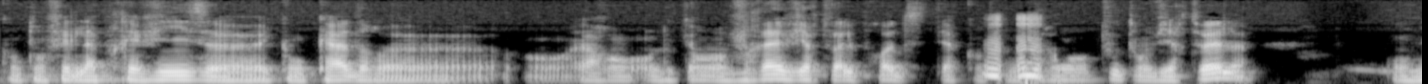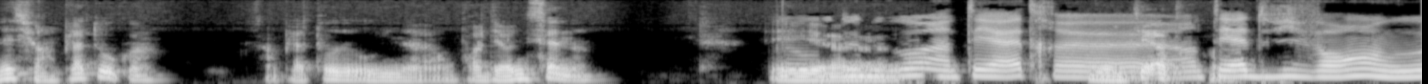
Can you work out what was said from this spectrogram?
quand on fait de la prévise euh, et qu'on cadre, euh, alors en, en, en vrai virtual prod, c'est-à-dire quand on est vraiment tout en virtuel, on est sur un plateau, quoi. C'est un plateau où une, on pourrait dire une scène. Et, de euh, nouveau un théâtre, un théâtre, un théâtre vivant où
